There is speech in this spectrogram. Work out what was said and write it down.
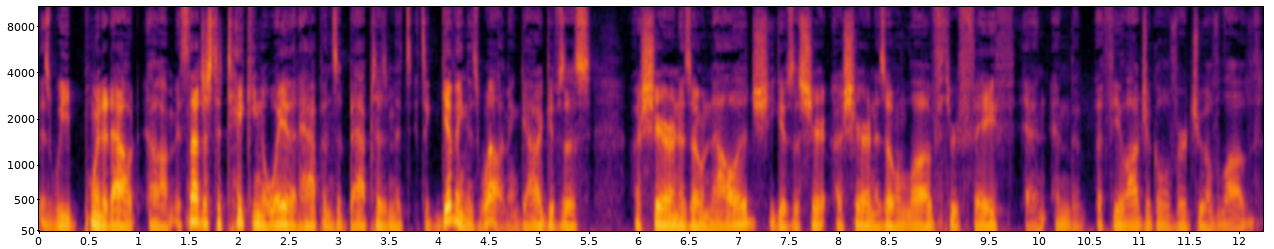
as we pointed out, um, it's not just a taking away that happens at baptism; it's it's a giving as well. I mean, God gives us a share in His own knowledge. He gives us share, a share in His own love through faith and and the, the theological virtue of love.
